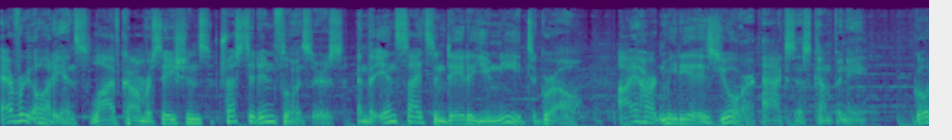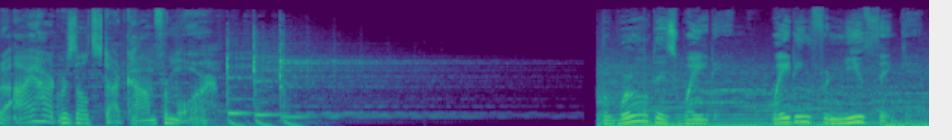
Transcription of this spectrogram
Every audience, live conversations, trusted influencers, and the insights and data you need to grow. iHeartMedia is your access company. Go to iHeartResults.com for more. The world is waiting, waiting for new thinking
